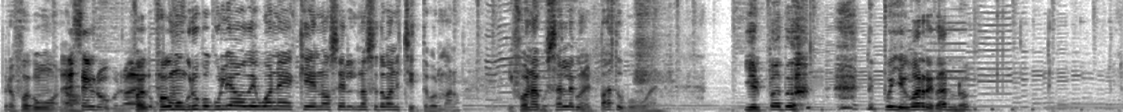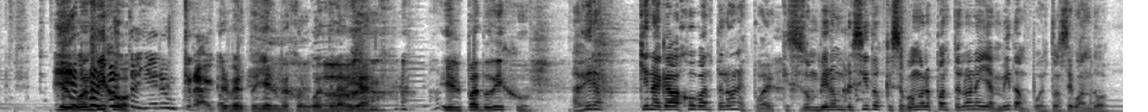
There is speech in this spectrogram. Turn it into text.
Pero fue como. no. Ese grupo, ¿no? Fue, fue como un grupo culiado de guanes que no se, no se toman el chiste, por mano. Y fueron a acusarla con el pato, pues, weón. Y el pato después llegó a retarnos. Y el weón dijo: Alberto ya era un crack. Alberto, ya el mejor weón de la Oh. vida. Y el pato dijo: A ver, ¿a ¿quién acá bajó pantalones? Pues a ver, que si son bien hombrecitos, que se pongan los pantalones y admitan, pues. Entonces, cuando.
